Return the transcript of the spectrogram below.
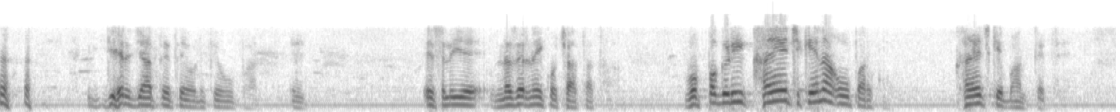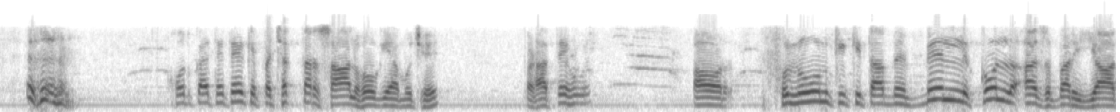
گر جاتے تھے ان کے اوپر۔ اس لیے نظر نہیں کچھ آتا تھا۔ وہ پگڑی کھینچ کے نا اوپر کو، کھینچ کے باندھتے تھے۔ خود کہتے تھے کہ پچہتر سال ہو گیا مجھے پڑھاتے ہوئے اور فنون کی کتابیں بالکل ازبر یاد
